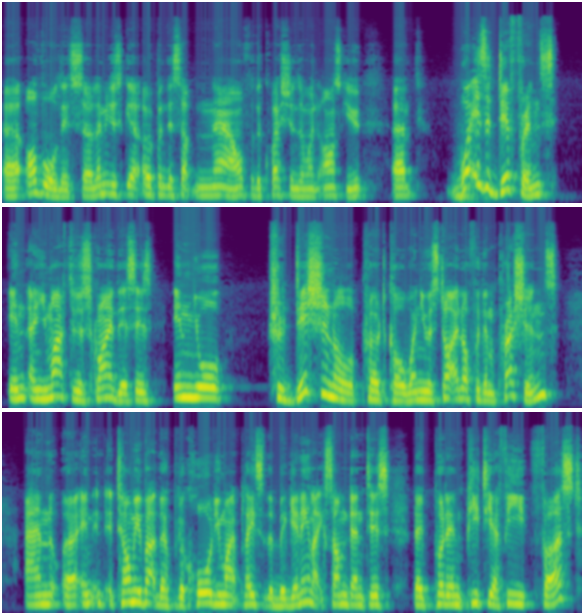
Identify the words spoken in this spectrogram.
uh, of all this. So let me just get open this up now for the questions I want to ask you. Um, what is the difference in, and you might have to describe this, is in your traditional protocol when you started off with impressions and, uh, and, and, tell me about the, the cord you might place at the beginning. Like some dentists, they put in PTFE first,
